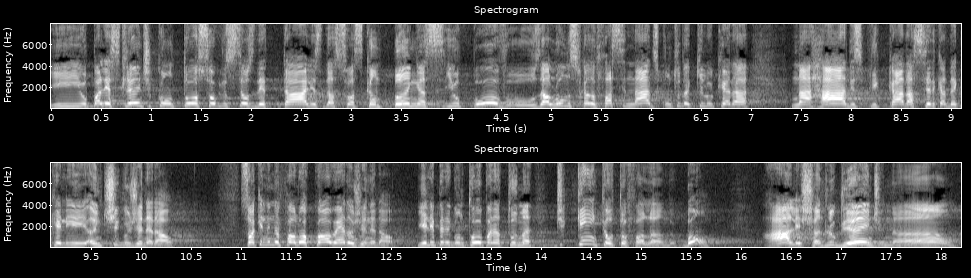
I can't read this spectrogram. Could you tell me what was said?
E o palestrante contou sobre os seus detalhes das suas campanhas e o povo, os alunos ficaram fascinados com tudo aquilo que era narrado, explicado acerca daquele antigo general. Só que ele não falou qual era o general. E ele perguntou para a turma: de quem que eu estou falando? Bom, ah, Alexandre o Grande, não.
